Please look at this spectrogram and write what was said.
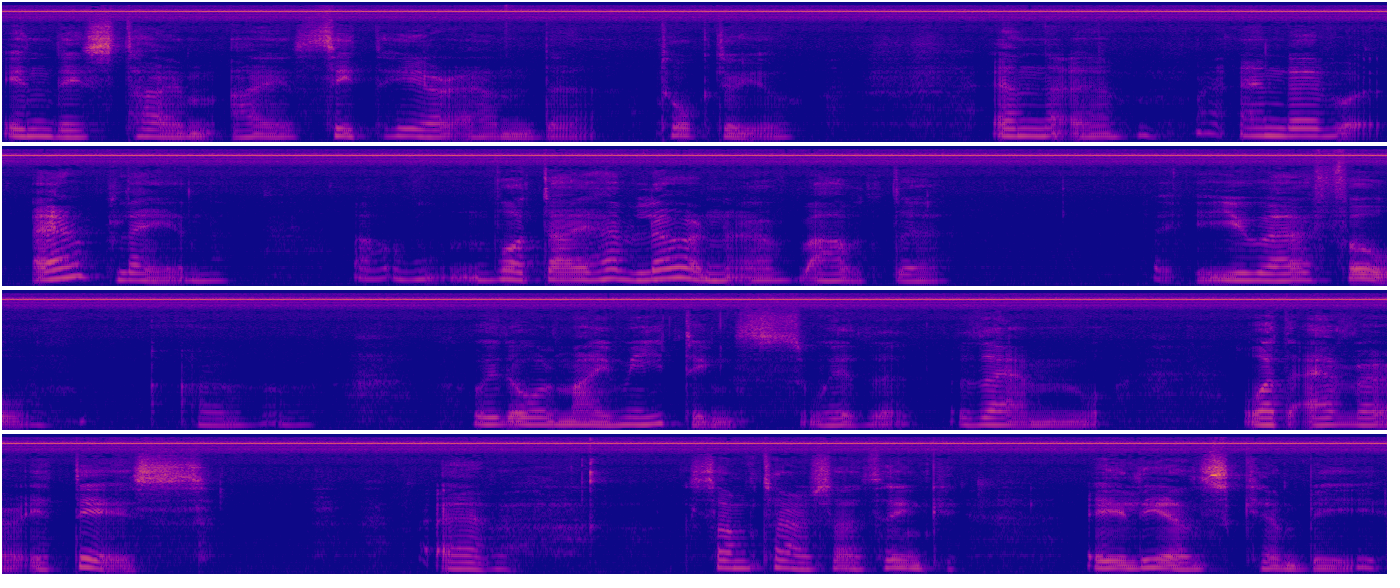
in this time I sit here and uh, talk to you. And uh, and the airplane, uh, what I have learned about UFO with all my meetings with them, whatever it is. Uh, sometimes I think aliens can be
